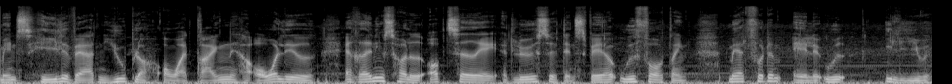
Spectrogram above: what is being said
Mens hele verden jubler over, at drengene har overlevet, er redningsholdet optaget af at løse den svære udfordring med at få dem alle ud i live.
